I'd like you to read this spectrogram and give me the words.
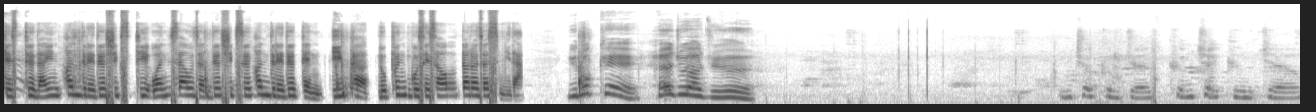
게스트 960 1610 2파 높은 곳에서 떨어졌습니다. 이렇게 해줘야지. 금쳐 금쳐.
